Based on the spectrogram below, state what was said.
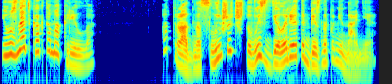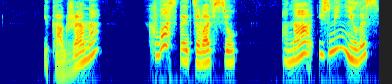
и узнать, как там Акрилла. Отрадно слышать, что вы сделали это без напоминания. И как же она? Хвастается вовсю. Она изменилась.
